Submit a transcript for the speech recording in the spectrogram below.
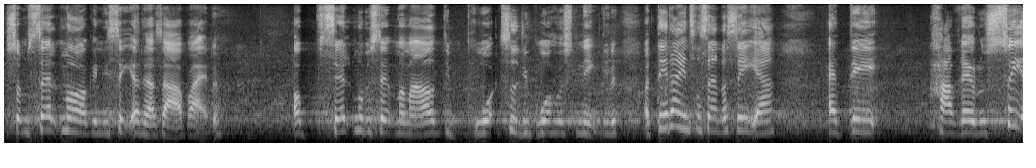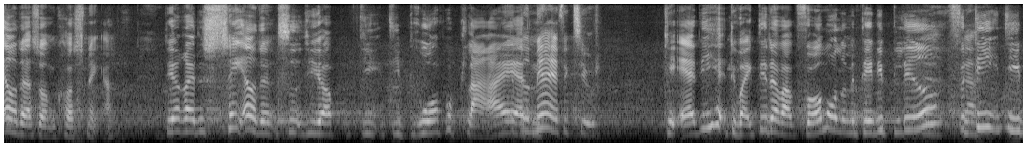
som selv må organisere deres arbejde. Og selv må bestemme, hvor meget de bruger, tid de bruger hos den enkelte. Og det, der er interessant at se, er, at det har reduceret deres omkostninger. Det har reduceret den tid, de, op, de, de bruger på pleje. Det er mere effektivt. det er de. Det var ikke det, der var formålet, men det er de blevet, Ja, fordi de er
